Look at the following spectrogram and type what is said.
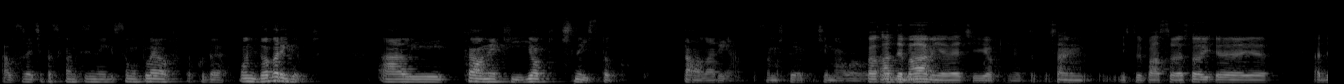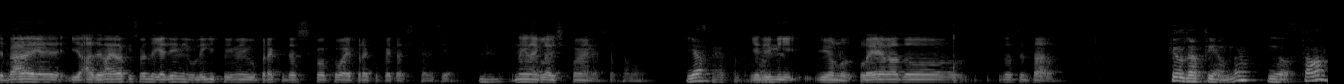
Ali sreća pa se fantasy ne igra samo playoff, tako da on je dobar igrač. Ali kao neki Jokić na istoku, ta varijanta. Samo što Jokić je malo... Pa Adebami je veći Jokić nešto. Samim isto je pasao. Sto, e, je, Adebayo je, i Adebayo i Jokić valjda jedini u ligi koji imaju preko 10 skokova i preko 5 asistencija. Mhm. Ne ne gledajući po mene sad samo. Jasno, jasno. Jedini i ono od plejeva do, do centara. Philadelphia onda i ostala,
